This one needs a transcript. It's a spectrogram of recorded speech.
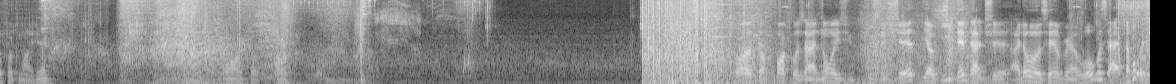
the fuck am I here? What the fuck? What the fuck was that noise, you piece of shit? Yo, he did that shit. I know it was him, bro. What was that noise?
